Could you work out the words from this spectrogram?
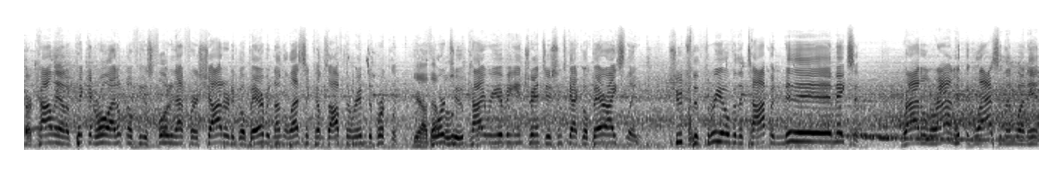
or Conley on a pick and roll. I don't know if he was floating that for a shot or to Gobert, but nonetheless, it comes off the rim to Brooklyn. Yeah, 4 2. Kyrie Irving in transitions, got Gobert isolated. Shoots the three over the top and uh, makes it. Rattled around, hit the glass, and then went in.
